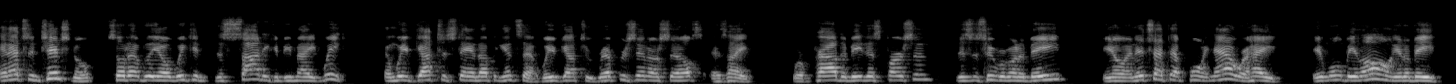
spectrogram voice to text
And that's intentional so that, you know, we can, the society can be made weak. And we've got to stand up against that. We've got to represent ourselves as, hey, we're proud to be this person. This is who we're going to be. You know, and it's at that point now where, hey, it won't be long. It'll be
